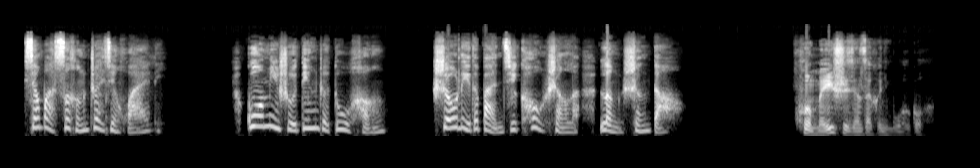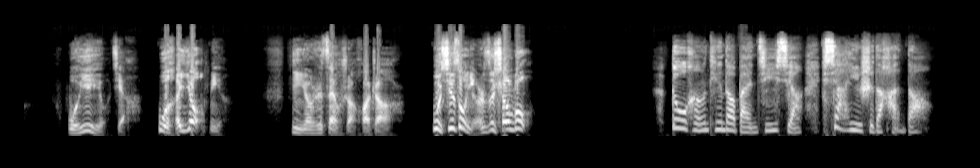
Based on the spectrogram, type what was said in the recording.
想把思恒拽进怀里。郭秘书盯着杜恒，手里的扳机扣上了，冷声道：“我没时间再和你磨过，我也有家，我还要命。你要是再耍花招，我先送你儿子上路。”杜恒听到扳机响，下意识的喊道：“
